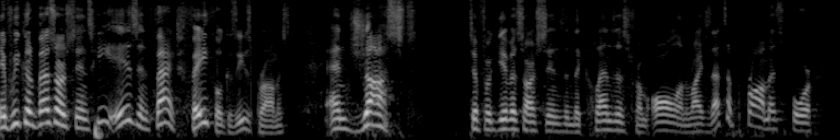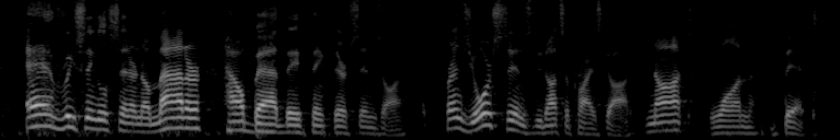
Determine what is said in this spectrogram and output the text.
if we confess our sins, he is in fact faithful, because he's promised, and just to forgive us our sins and to cleanse us from all unrighteousness. That's a promise for every single sinner, no matter how bad they think their sins are. Friends, your sins do not surprise God, not one bit.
